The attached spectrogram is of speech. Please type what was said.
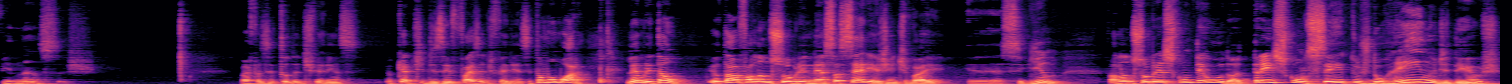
finanças? Vai fazer toda a diferença. Eu quero te dizer, faz a diferença. Então vamos embora. Lembra então? Eu estava falando sobre nessa série, a gente vai é, seguindo falando sobre esse conteúdo. Ó, três conceitos do reino de Deus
